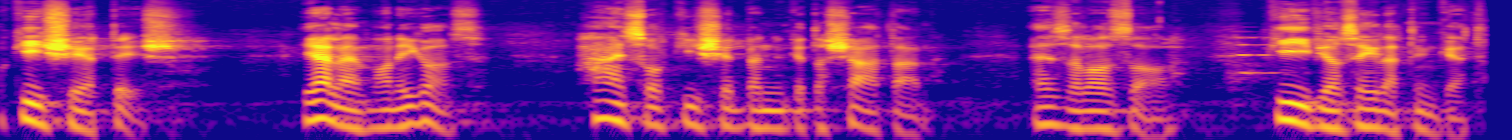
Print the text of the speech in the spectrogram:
A kísértés. Jelen van, igaz? Hányszor kísért bennünket a sátán? Ezzel, azzal. Kívja az életünket.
